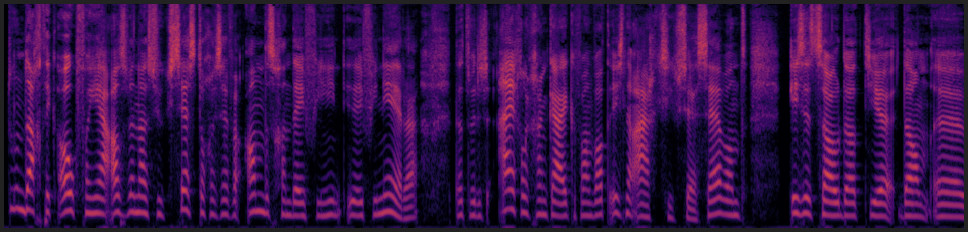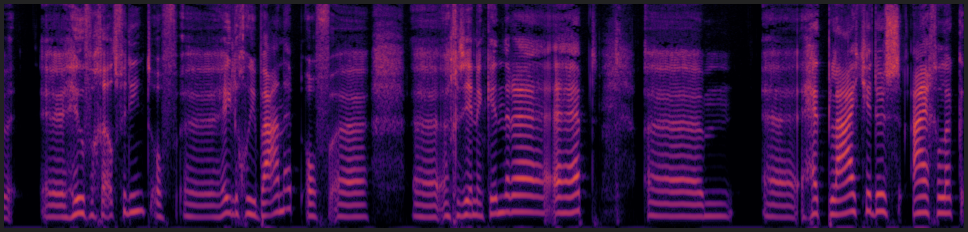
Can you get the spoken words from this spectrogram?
toen dacht ik ook van ja, als we nou succes toch eens even anders gaan definiëren. Dat we dus eigenlijk gaan kijken van wat is nou eigenlijk succes? Hè? Want is het zo dat je dan uh, uh, heel veel geld verdient of uh, hele goede baan hebt of een gezin en kinderen hebt. Ehm, het plaatje dus eigenlijk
